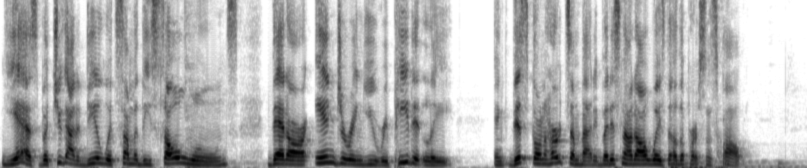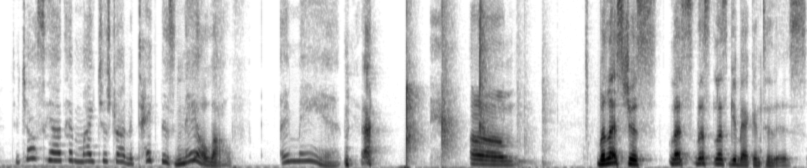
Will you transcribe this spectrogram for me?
Yes, but you got to deal with some of these soul wounds that are injuring you repeatedly and this gonna hurt somebody, but it's not always the other person's fault. Did y'all see how that mic just tried to take this nail off? Amen. um, but let's just let's let's let's get back into this.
